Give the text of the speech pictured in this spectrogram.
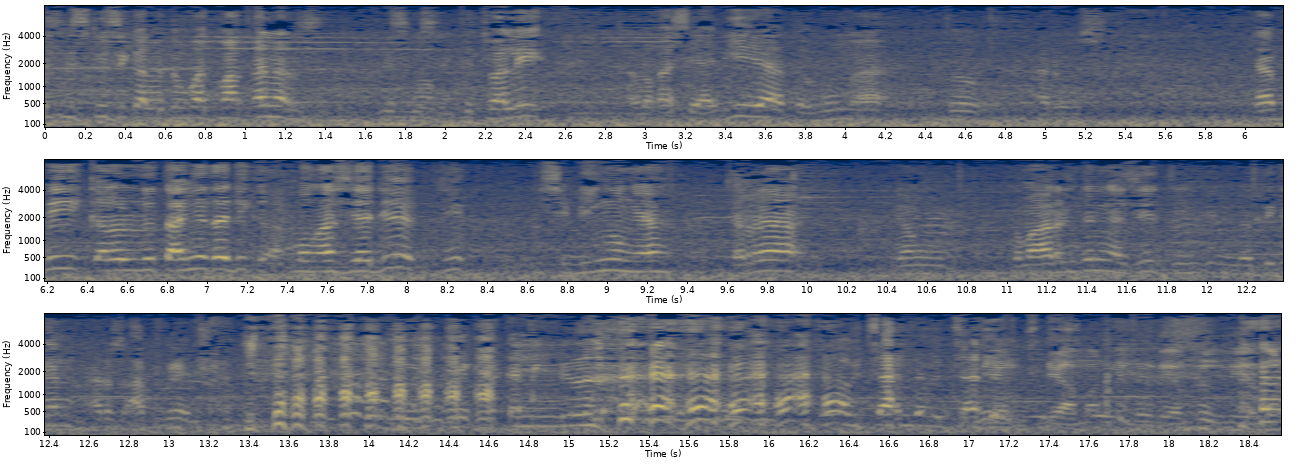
harus. diskusi kalau tempat makan harus diskusi. Kecuali kalau kasih hadiah atau bunga itu harus. Tapi kalau lu tanya tadi mau ngasih hadiah? Dia masih bingung ya. Karena yang kemarin kan ngasih cincin berarti kan harus upgrade. Dicek rekening dulu. Bercanda bercanda. Dia diaman gitu diaman diaman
